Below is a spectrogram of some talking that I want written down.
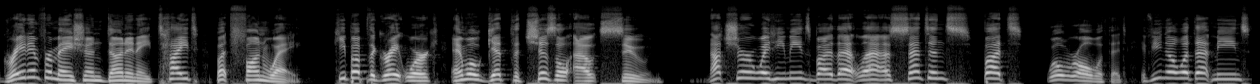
Great information done in a tight but fun way. Keep up the great work, and we'll get the chisel out soon. Not sure what he means by that last sentence, but we'll roll with it. If you know what that means,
